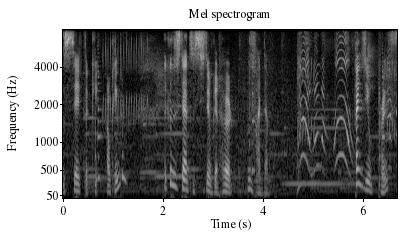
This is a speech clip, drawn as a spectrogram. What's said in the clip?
save the ki our kingdom? I couldn't stand to see them get hurt. We'll find them. Thanks you, Prince.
